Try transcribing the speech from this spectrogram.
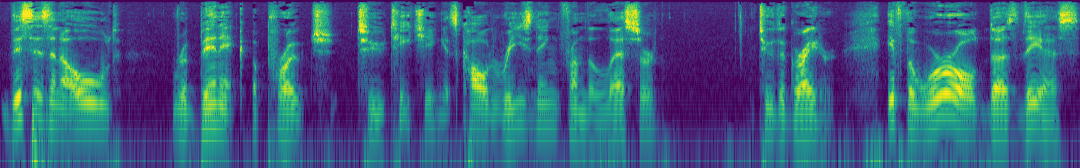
this is an old rabbinic approach to teaching. It's called reasoning from the lesser to the greater. If the world does this,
